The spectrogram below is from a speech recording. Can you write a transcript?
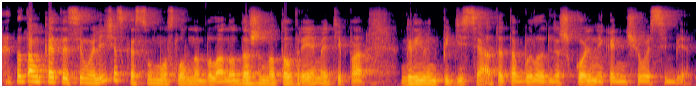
Ну, там какая-то символическая сумма условно была, но даже на то время, типа, гривен 50 это было для школьника ничего себе.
